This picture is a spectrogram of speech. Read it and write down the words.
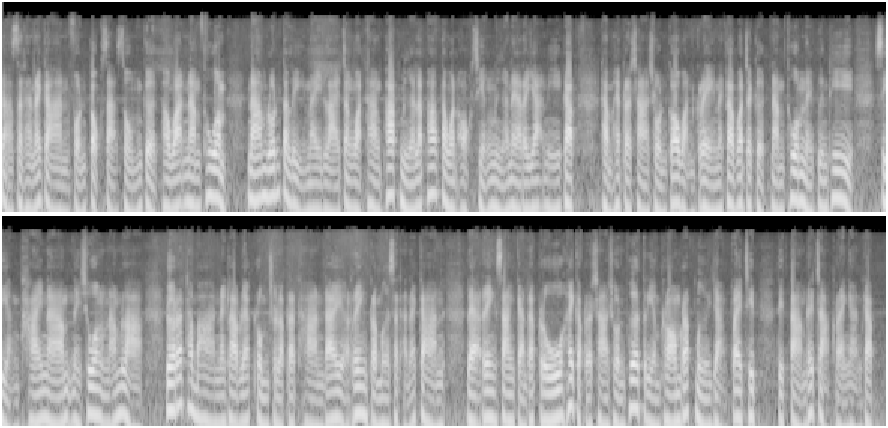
จากสถานการณ์ฝนตกสะสมเกิดภาวะน้ำท่วม น้ำล้นตลิ่งในหลายจังหวัดทางภาคเหนือและภาคตะวันออกเฉียงเหนือในระยะนี้ครับทำให้ประชาชนก็หวั่นเกรงนะครับ ว่าจะเกิดน้ำท่วมในพื้นที่เสี่ยงท้ายน้ำในช่วงน้ำหลากโดยรัฐบาลนะครับ และกรมชลประทานได้เร่งประเมินสถานการณ์ และเร่งสร้างการรับรู้ให้กับประชาชนเพื่อเตรียมพร้อมรับมืออย่างใกล้ชิด ติดตามได้จากรายงานครับ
